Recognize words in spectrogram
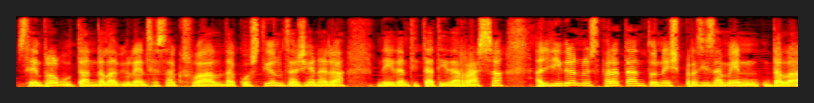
sempre al voltant de la violència sexual, de qüestions de gènere, d'identitat i de raça. El llibre no és per a tant, neix precisament de la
